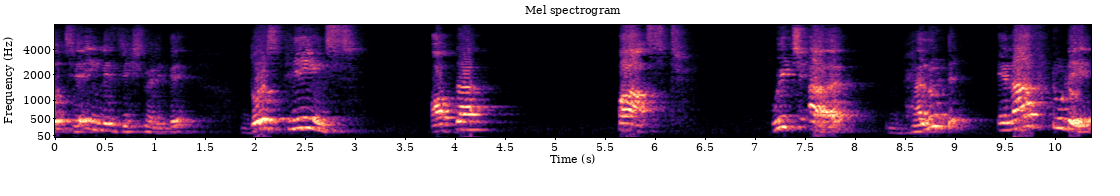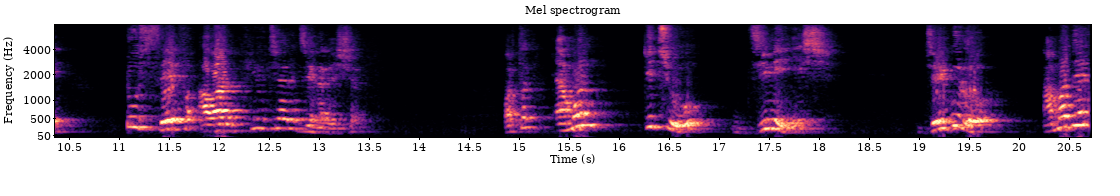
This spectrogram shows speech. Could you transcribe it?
বলছে ইংলিশ ডিকশনারিতে those things of the past which are valued enough today to save our future generation. অর্থাৎ এমন কিছু জিনিস যেগুলো আমাদের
